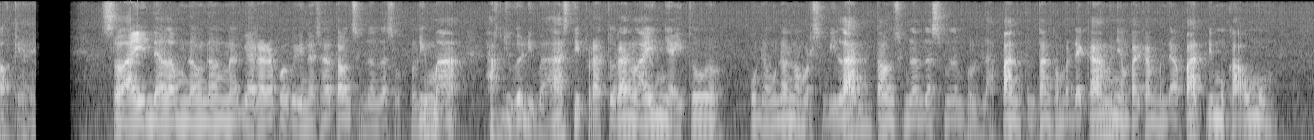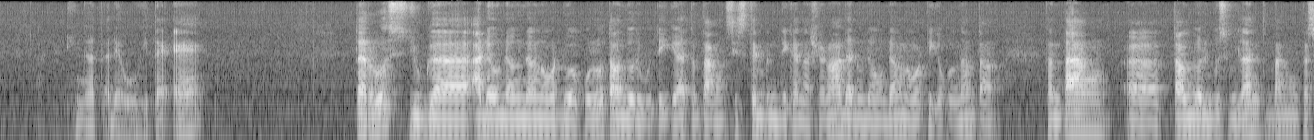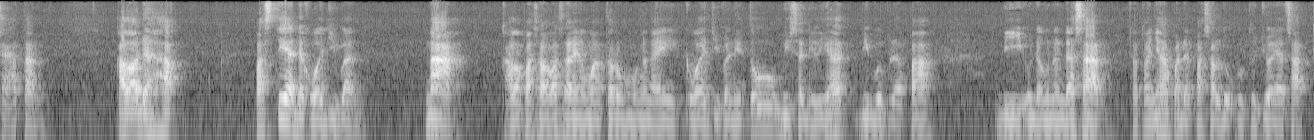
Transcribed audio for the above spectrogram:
Oke. Selain dalam Undang-Undang Negara Republik Indonesia tahun 1945, hak juga dibahas di peraturan lain yaitu Undang-Undang Nomor 9 Tahun 1998 tentang kemerdekaan menyampaikan pendapat di muka umum. Ingat ada UU ITE. Terus juga ada Undang-Undang Nomor 20 Tahun 2003 tentang Sistem Pendidikan Nasional dan Undang-Undang Nomor 36 ta tentang eh, tahun 2009 tentang kesehatan. Kalau ada hak pasti ada kewajiban. Nah, kalau pasal-pasal yang mengatur mengenai kewajiban itu bisa dilihat di beberapa di Undang-Undang Dasar. Contohnya pada pasal 27 ayat 1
